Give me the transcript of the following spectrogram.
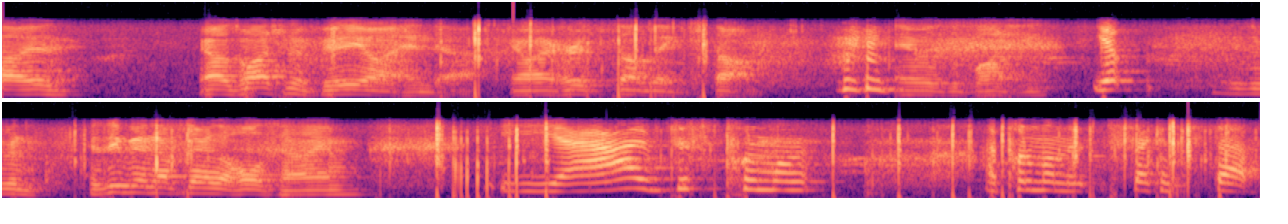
I, you know, I was watching a video and uh, you know I heard something thump. it was a bunny. Yep. Has he been has he been up there the whole time? Yeah, I've just put him on. I put him on the second step.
